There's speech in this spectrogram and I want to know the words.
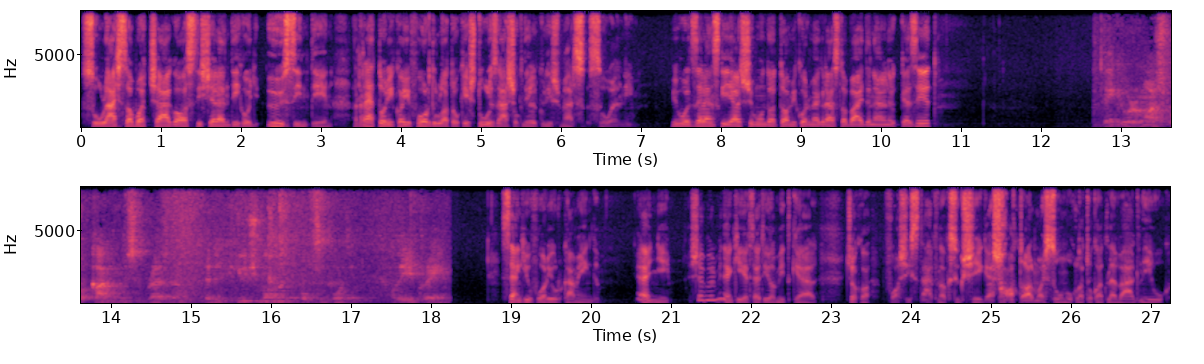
szólás szabadsága azt is jelenti, hogy őszintén, retorikai fordulatok és túlzások nélkül ismersz szólni. Mi volt Zelenszky első mondata, amikor megrázta Biden elnök kezét? Thank you very much for coming, Mr. President. That is a huge moment of supporting of the Ukraine. Thank you for your coming. Ennyi. És ebből mindenki értheti, amit kell. Csak a fasisztáknak szükséges hatalmas szónoklatokat levágniuk.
